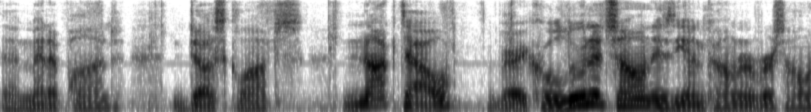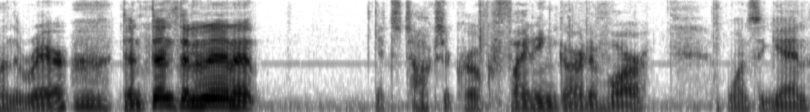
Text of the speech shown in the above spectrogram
uh, Metapod, Dusclops, Noctowl, very cool. Lunatone is the uncommon reverse hall and the rare. dun, dun, dun, dun, dun. It's Toxicroak fighting Gardevoir. Once again,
